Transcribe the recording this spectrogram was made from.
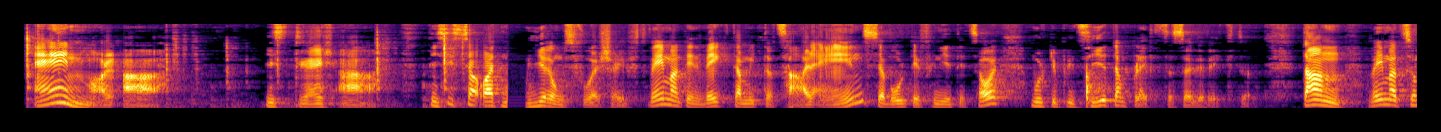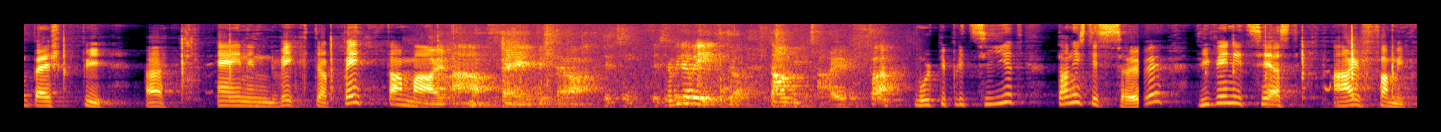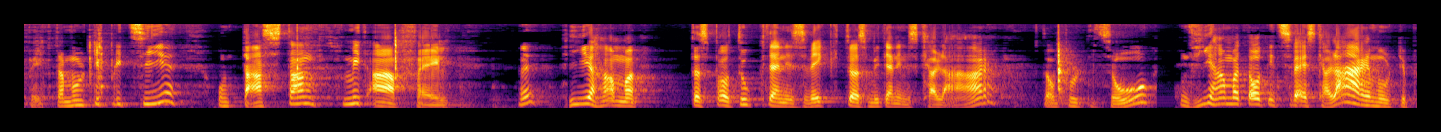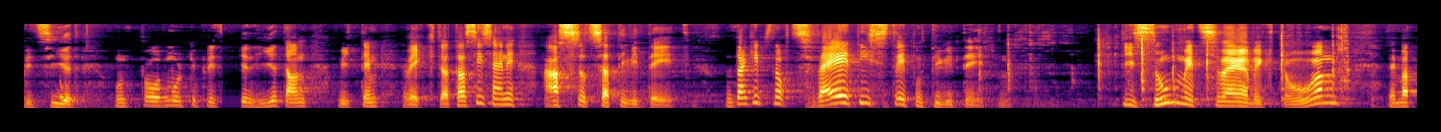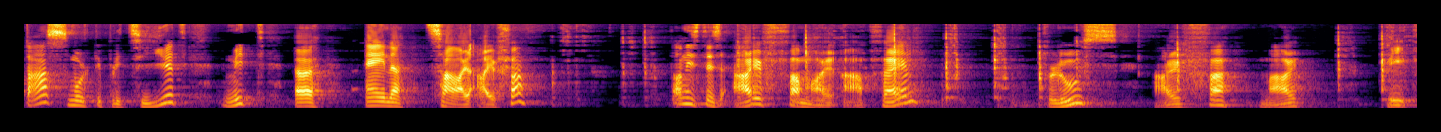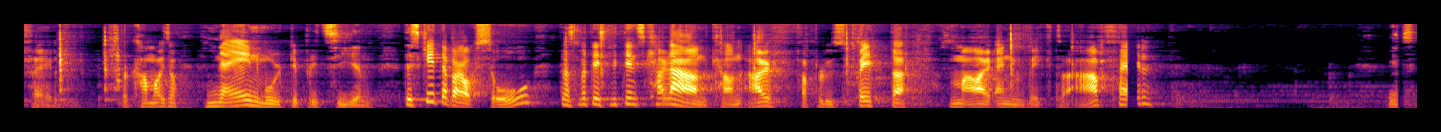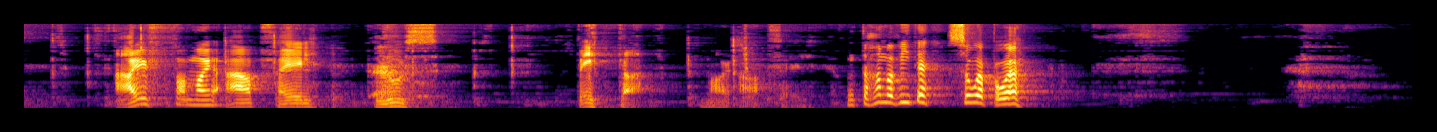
einmal a ist gleich a. Das ist so eine Art Normierungsvorschrift. Wenn man den Vektor mit der Zahl 1, eine wohl definierte Zahl, multipliziert, dann bleibt es derselbe Vektor. Dann, wenn man zum Beispiel äh, einen Vektor Beta mal A-Pfeil betrachtet, und das ist ja wieder Vektor, dann mit Alpha multipliziert, dann ist dasselbe, wie wenn ich zuerst Alpha mit Beta multipliziere und das dann mit A-Pfeil. Ne? Hier haben wir das Produkt eines Vektors mit einem Skalar, doppelt so, und hier haben wir da die zwei Skalare multipliziert und multiplizieren hier dann mit dem Vektor. Das ist eine Assoziativität. Und dann gibt es noch zwei Distributivitäten. Die Summe zweier Vektoren, wenn man das multipliziert mit äh, einer Zahl Alpha, dann ist es Alpha mal A-Pfeil plus Alpha mal B-Pfeil. Da kann man also hinein multiplizieren. Das geht aber auch so, dass man das mit den Skalaren kann. Alpha plus Beta mal einem Vektor A-Pfeil ist Alpha mal A-Pfeil plus Beta mal A-Pfeil. Und da haben wir wieder so ein paar,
